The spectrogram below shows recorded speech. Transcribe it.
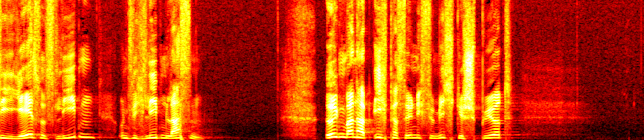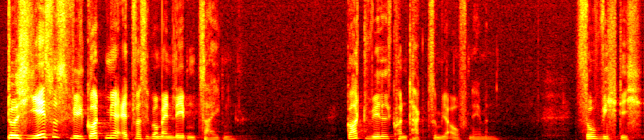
die Jesus lieben und sich lieben lassen? Irgendwann habe ich persönlich für mich gespürt, durch Jesus will Gott mir etwas über mein Leben zeigen. Gott will Kontakt zu mir aufnehmen. So wichtig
